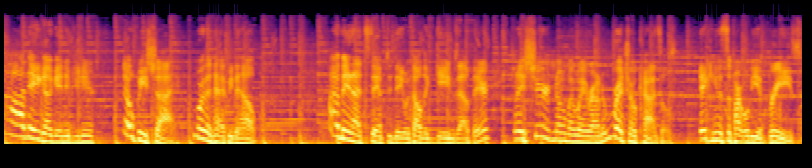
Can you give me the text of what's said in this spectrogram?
Ah, there you go, Game Junior. Don't be shy. I'm more than happy to help. I may not stay up to date with all the games out there, but I sure know my way around retro consoles. Taking this apart will be a breeze.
